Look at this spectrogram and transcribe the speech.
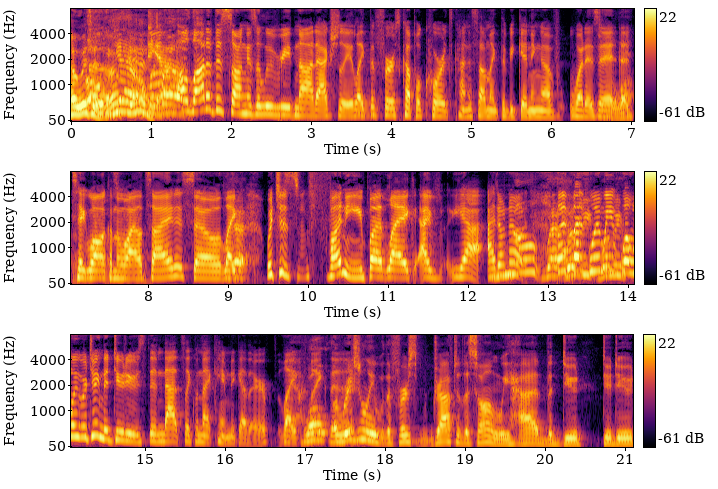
Oh, is it? Okay. yeah. yeah. a lot of this song is a Lou Reed nod, actually. Like the first couple chords kind of sound like the beginning of what is it? Walk on Take a walk on the wild side. So like, Yeah. which is funny, but like I've yeah, I don't know. No, right, but when but we- when, when we, we- when we were doing the doo doos, then that's like when that came together. Like Well, like the, originally the first draft of the song, we had the do do do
